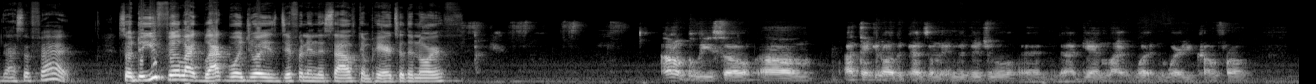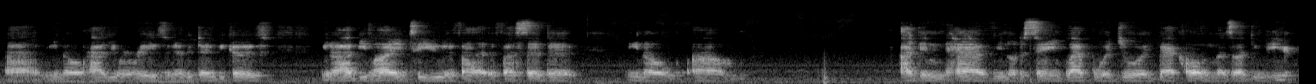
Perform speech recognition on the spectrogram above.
That's a fact. So, do you feel like Black Boy Joy is different in the South compared to the North? I don't believe so. Um, I think it all depends on the individual and again, like what and where you come from um, you know, how you were raised and everything. Because, you know, I'd be lying to you if I if I said that, you know, um, I didn't have you know the same black boy joy back home as I do here.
